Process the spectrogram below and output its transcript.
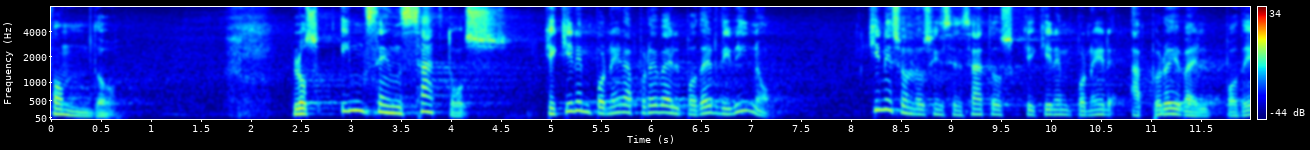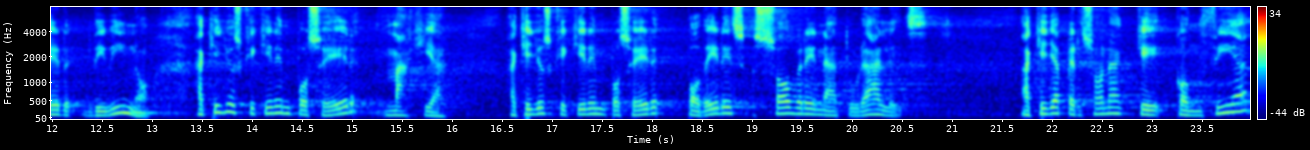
fondo. Los insensatos que quieren poner a prueba el poder divino. ¿Quiénes son los insensatos que quieren poner a prueba el poder divino? Aquellos que quieren poseer magia, aquellos que quieren poseer poderes sobrenaturales aquella persona que confía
